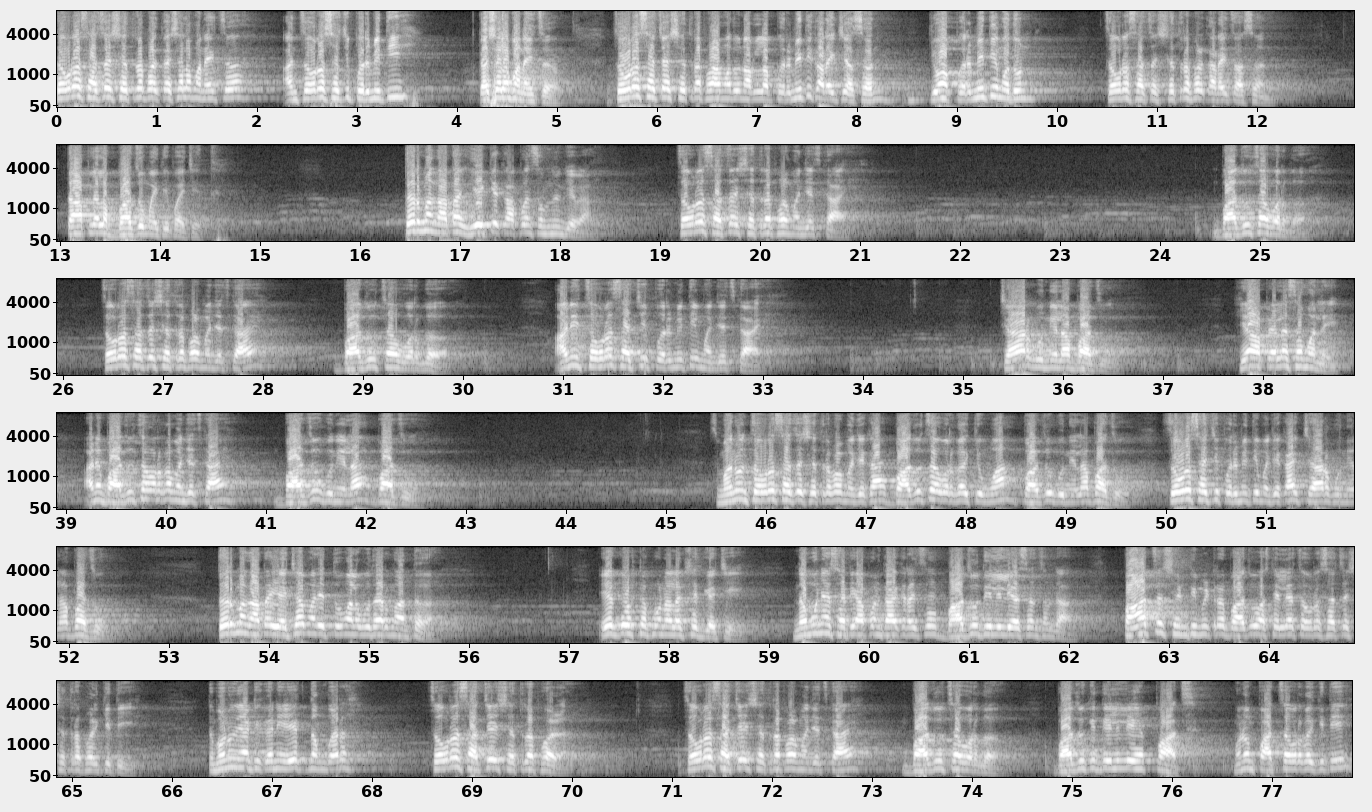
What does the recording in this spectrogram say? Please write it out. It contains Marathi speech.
चौरसाचं क्षेत्रफळ कशाला म्हणायचं? आणि चौरसाची परिमिती कशाला म्हणायचं? चौरसाच्या क्षेत्रफळामधून आपल्याला परिमिती काढायची असन किंवा परिमितीमधून चौरसाचं क्षेत्रफळ काढायचं असन तर आपल्याला बाजू माहिती पाहिजेत. तर मग आता एक एक आपण समजून घेऊया. चौरसाचं क्षेत्रफळ म्हणजेच काय? बाजूचा वर्ग. चौरसाचं क्षेत्रफळ म्हणजेच काय? बाजूचा वर्ग आणि चौरसाची परिमिती म्हणजेच काय? चार गुन्हेला बाजू. हे आपल्याला समजले. आणि बाजूचा वर्ग म्हणजेच काय? बाजू गुन्हेला बाजू. म्हणून चौरसाचं क्षेत्रफळ म्हणजे काय? बाजूचा वर्ग किंवा बाजू गुन्हेला बाजू. चौरसाची परिमिती म्हणजे काय? चार गुन्हेला बाजू. तर मग आता याच्यामध्ये तुम्हाला उदाहरणार्थ एक गोष्ट पुन्हा लक्षात घ्यायची. नमुन्यासाठी आपण काय करायचं बाजू दिलेली असेल समजा. पाच सेंटीमीटर बाजू असलेल्या चौरसाचे क्षेत्रफळ किती? तर म्हणून या ठिकाणी एक नंबर चौरसाचे क्षेत्रफळ. चौरसाचे क्षेत्रफळ म्हणजेच काय? बाजूचा वर्ग. बाजू किती दिलेली आहे? पाच. म्हणून पाचचा वर्ग किती?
